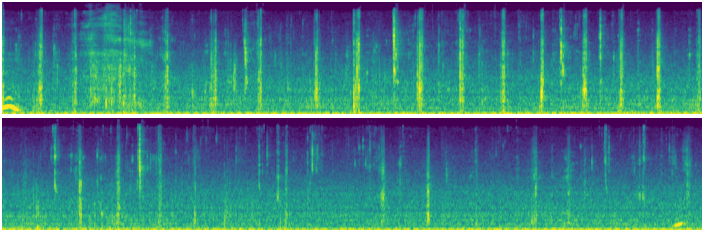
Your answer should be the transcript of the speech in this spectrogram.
็ น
